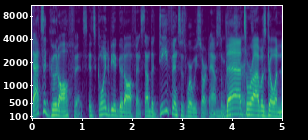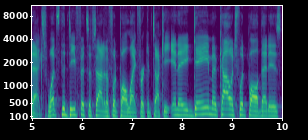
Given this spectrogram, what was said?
That's a good offense. It's going to be a good offense. Now, the defense is where we start to have some That's concerns. where I was going next. What's the defensive side of the football like for Kentucky in a game of college football that is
